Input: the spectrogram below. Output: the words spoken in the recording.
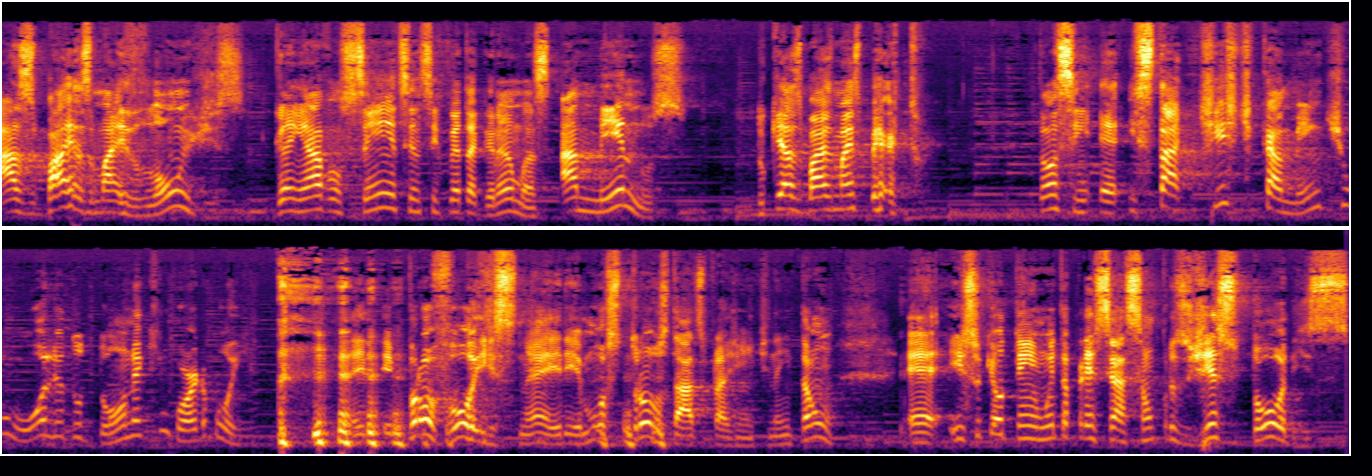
As baias mais longes ganhavam 100, 150 gramas a menos do que as baias mais perto. Então, assim, é, estatisticamente, o olho do dono é que engorda o boi. ele, ele, provou isso, né? Ele mostrou os dados para a gente, né? Então, é isso que eu tenho muita apreciação para os gestores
